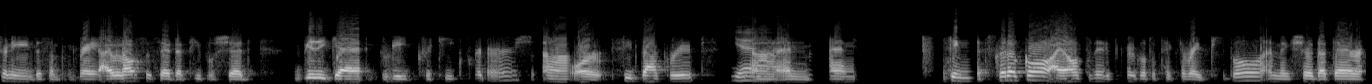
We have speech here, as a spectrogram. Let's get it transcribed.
turning into something great. I would also say that people should really get great critique partners uh, or feedback groups. Yeah. Uh, and and I think that's critical. I also think it's critical to pick the right people and make sure that they're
